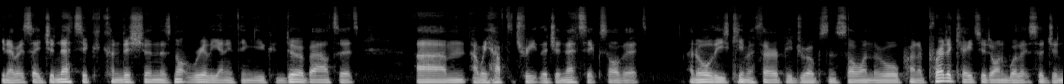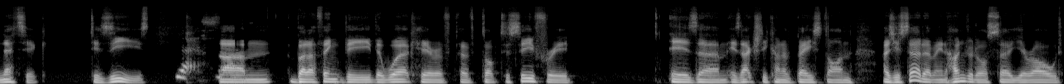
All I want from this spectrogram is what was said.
You know, it's a genetic condition. There's not really anything you can do about it. Um, and we have to treat the genetics of it. And all these chemotherapy drugs and so on, they're all kind of predicated on, well, it's a genetic disease. Yes. Um, but I think the the work here of, of Dr. Seyfried is um, is actually kind of based on, as you said, I mean, hundred or so year old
